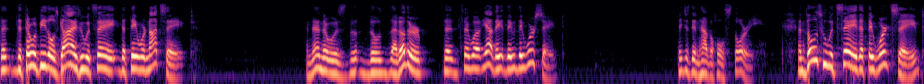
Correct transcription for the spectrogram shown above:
That, that there would be those guys who would say that they were not saved. And then there was the, the, that other that said, well, yeah, they, they, they were saved. They just didn't have the whole story. And those who would say that they weren't saved,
